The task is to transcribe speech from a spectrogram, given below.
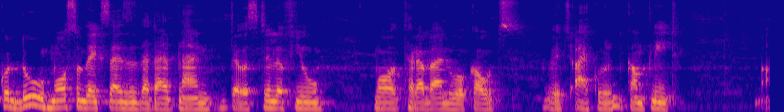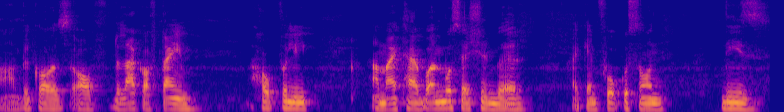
could do most of the exercises that I planned. There were still a few more TheraBand workouts which I couldn't complete uh, because of the lack of time. Hopefully, I might have one more session where I can focus on these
